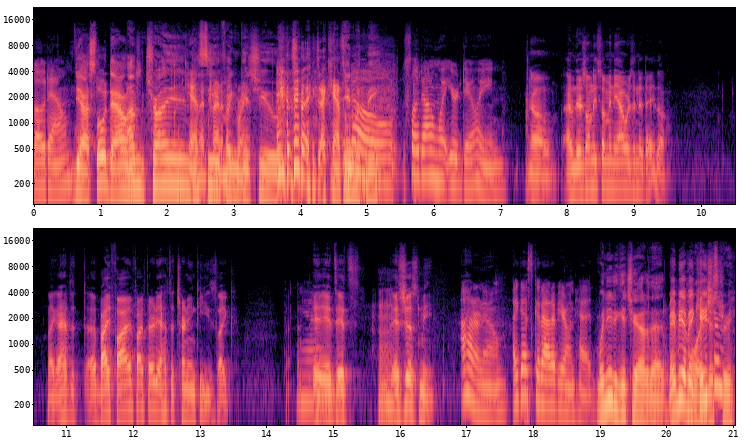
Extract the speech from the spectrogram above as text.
Slow down. yeah, slow it down. I'm trying can't, to I'm see trying if to I make can rent. get you. I can't. In no. with me. No, slow down on what you're doing. No, I mean, there's only so many hours in a day though. Like I have to uh, by five five thirty, I have to turn in keys. Like Yeah. it, it's it's mm-hmm. it's just me. I don't know. I guess get out of your own head. We need to get you out of that. Maybe a whole vacation? Industry.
